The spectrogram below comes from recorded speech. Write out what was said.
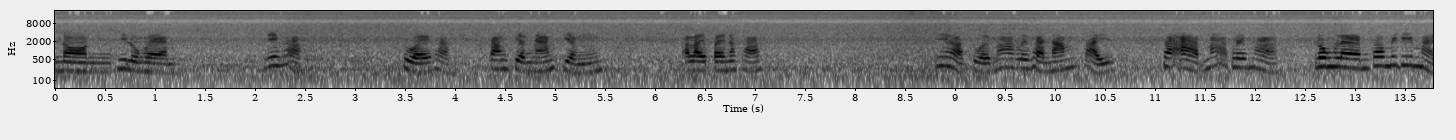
นนอนที่โรงแรม นี่ค่ะ สวยค่ะ ฟังเสียงน้ำเสียง อะไรไปนะคะ นี่ค่ะ สวยมากเลยค่ะ น้ำใสสะอาดมากเลยค่ะ โรงแรมก็ไม่ได้ใหม่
